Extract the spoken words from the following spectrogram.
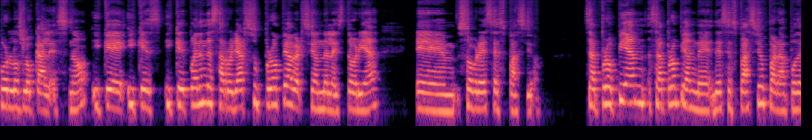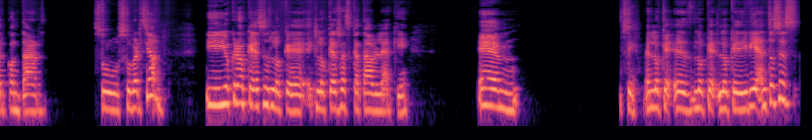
por los locales, ¿no? Y que, y que, y que pueden desarrollar su propia versión de la historia em, sobre ese espacio. Se apropian, se apropian de, ese espacio para poder contar su, versión. Y yo creo que eso es lo que, lo que es rescatable aquí. Em, sí, es lo que, es lo que, lo que diría. Entonces,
